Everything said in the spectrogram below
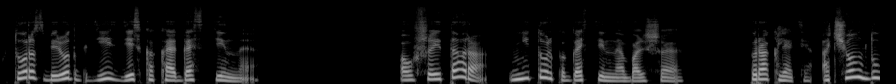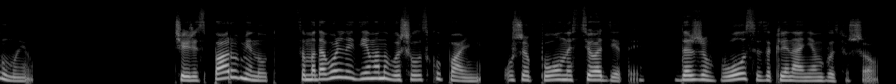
Кто разберет, где здесь какая гостиная? А у Шейтара не только гостиная большая. Проклятие, о чем думаю? Через пару минут самодовольный демон вышел из купальни, уже полностью одетый. Даже волосы заклинанием высушил.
